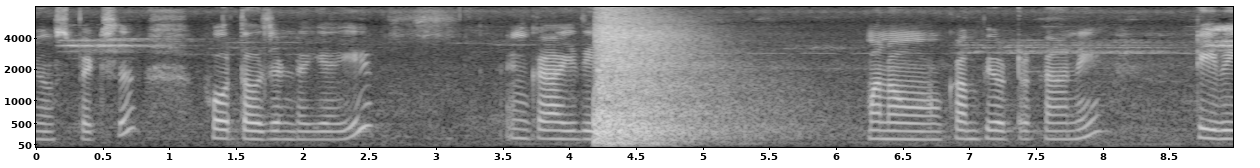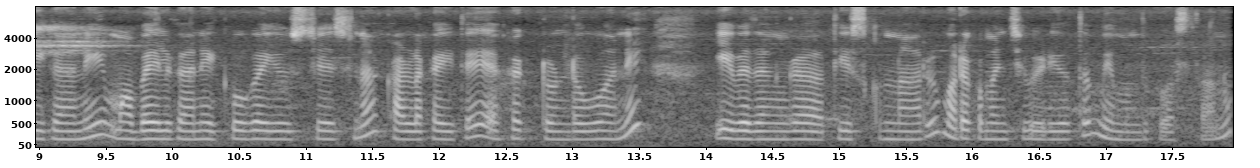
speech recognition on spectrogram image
న్యూ స్పెట్స్. ఫోర్ థౌజండ్ అయ్యాయి. ఇంకా ఇది మనం కంప్యూటర్ కానీ టీవీ కానీ మొబైల్ కానీ ఎక్కువగా యూజ్ చేసిన కళ్ళకైతే ఎఫెక్ట్ ఉండవు అని ఈ విధంగా తీసుకున్నారు. మరొక మంచి వీడియోతో మీ ముందుకు వస్తాను.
